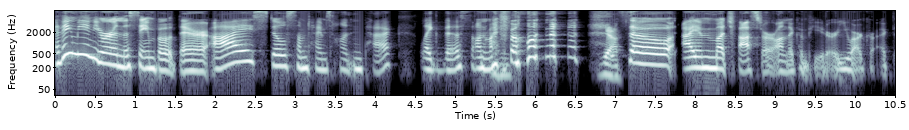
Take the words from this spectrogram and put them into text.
I think me and you are in the same boat there. I still sometimes hunt and peck like this on my Mhm. phone. Yeah So I am much faster on the computer. You are correct.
